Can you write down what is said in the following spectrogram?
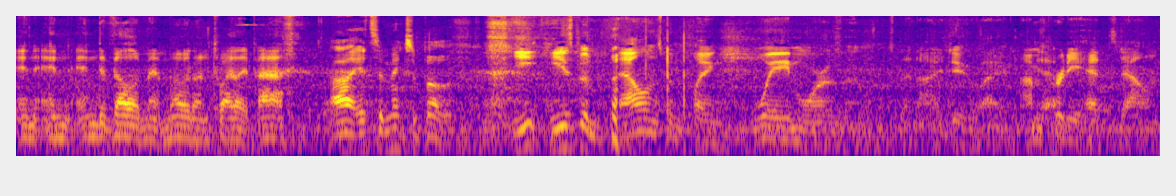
in, in, in development mode on Twilight Path? Uh, it's a mix of both. He he's been Alan's been playing way more than, than I do. I, I'm Yeah. pretty heads down.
